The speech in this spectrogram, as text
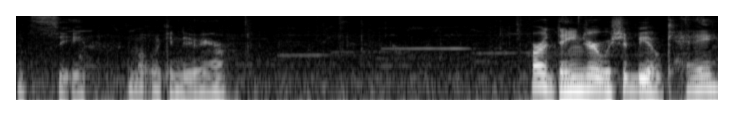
Let's see what we can do here. As far as danger, we should be okay.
